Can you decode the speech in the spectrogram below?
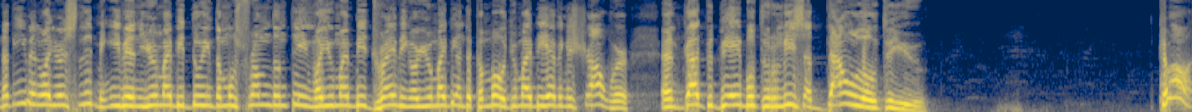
not even while you're sleeping, even you might be doing the most random thing while you might be driving or you might be on the commode, you might be having a shower, and God could be able to release a download to you. Come on.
